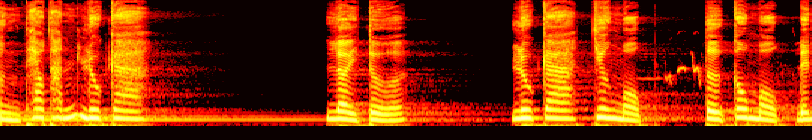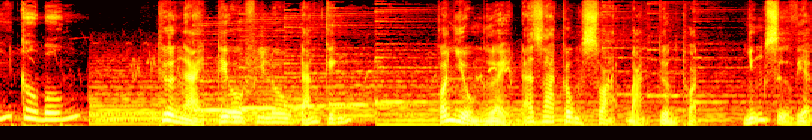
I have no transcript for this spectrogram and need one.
Mừng theo Thánh Luca. Lời tựa Luca chương 1 từ câu 1 đến câu 4. Thưa ngài Teophilo đáng kính, có nhiều người đã gia công soạn bản tường thuật những sự việc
